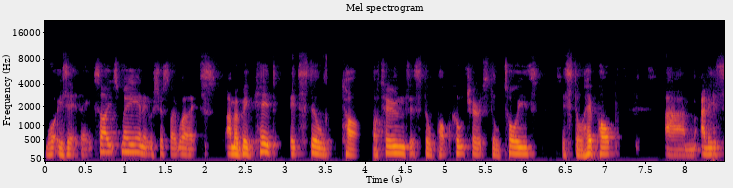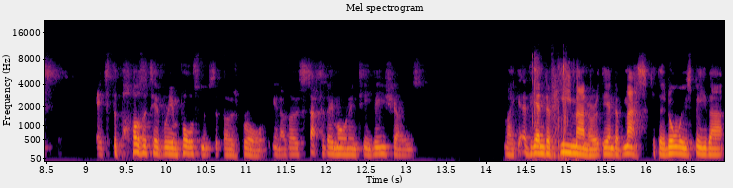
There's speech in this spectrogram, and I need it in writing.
what is it that excites me? And it was just like, well, it's, I'm a big kid. It's still cartoons. It's still pop culture. It's still toys. It's still hip hop. Um, and it's, it's the positive reinforcements that those brought, you know, those Saturday morning TV shows, like at the end of He-Man or at the end of Mask, there'd always be that,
